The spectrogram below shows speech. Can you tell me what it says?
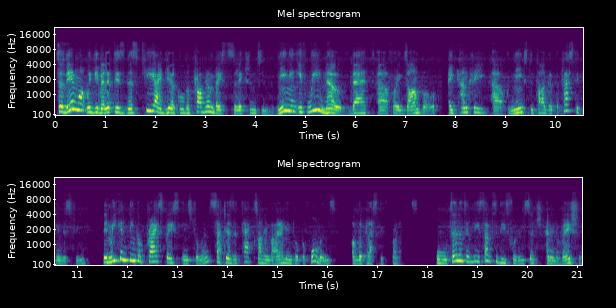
So then what we developed is this key idea called the problem-based selection tool, meaning if we know that, uh, for example, a country uh, needs to target the plastic industry, then we can think of price-based instruments such as a tax on environmental performance of the plastic products, or alternatively subsidies for research and innovation.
